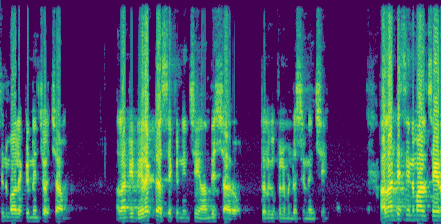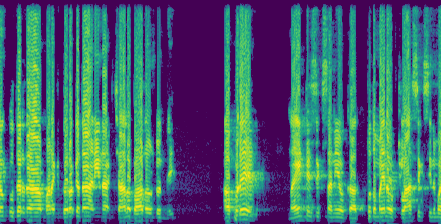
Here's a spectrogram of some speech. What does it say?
సినిమాలు ఇక్కడి నుంచి వచ్చాము అలాంటి డైరెక్టర్స్ ఇక్కడి నుంచి అందించారు తెలుగు ఫిల్మ్ ఇండస్ట్రీ నుంచి. అలాంటి సినిమాలు చేయడం కుదరదా మనకి దొరకదా అని నాకు చాలా బాధ ఉంటుంది. అప్పుడే నైన్టీ సిక్స్ అని ఒక అద్భుతమైన ఒక క్లాసిక్ సినిమా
